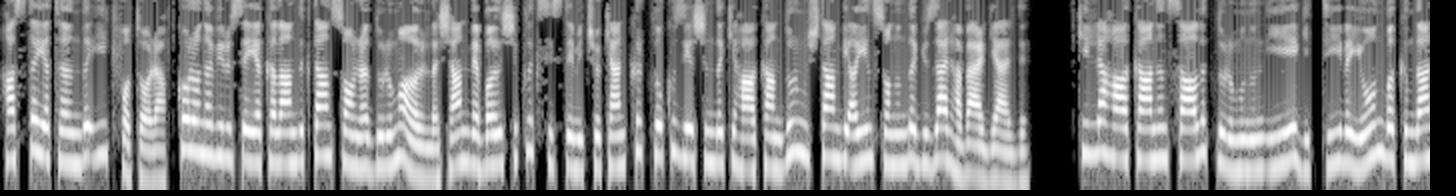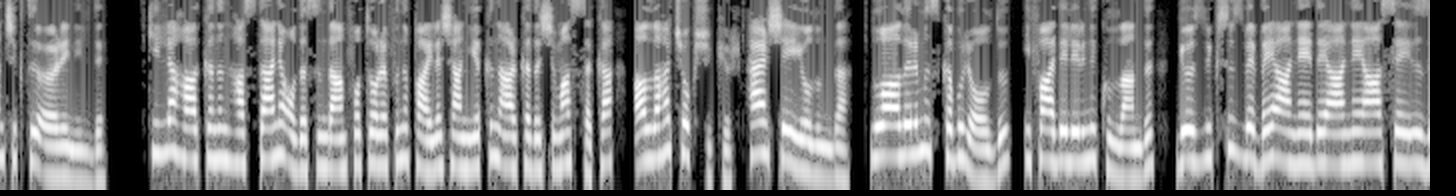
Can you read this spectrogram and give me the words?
hasta yatağında ilk fotoğraf. Koronavirüse yakalandıktan sonra durumu ağırlaşan ve bağışıklık sistemi çöken 49 yaşındaki Hakan Durmuş'tan bir ayın sonunda güzel haber geldi. Killa Hakan'ın sağlık durumunun iyiye gittiği ve yoğun bakımdan çıktığı öğrenildi. Killa Hakan'ın hastane odasından fotoğrafını paylaşan yakın arkadaşı Massaka, Allah'a çok şükür, her şey yolunda. Dualarımız kabul oldu, ifadelerini kullandı, gözlüksüz ve BANDANASIZ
